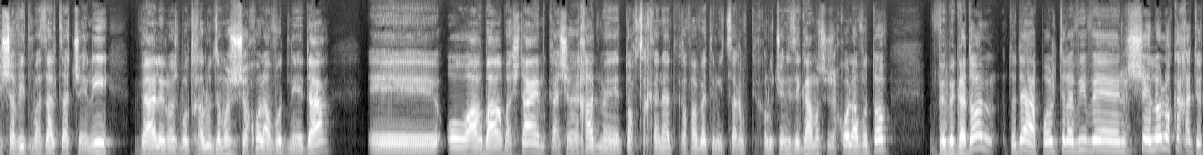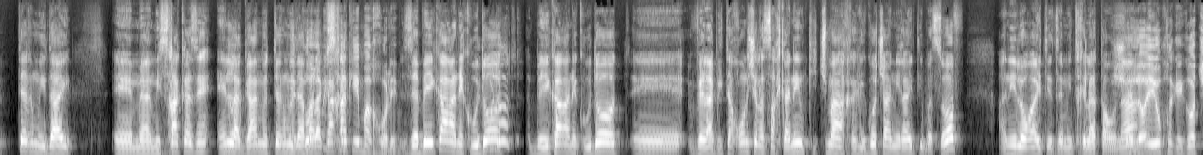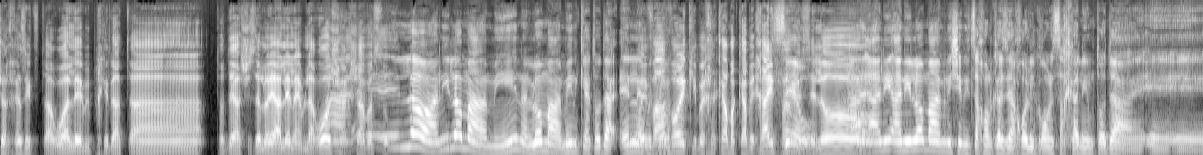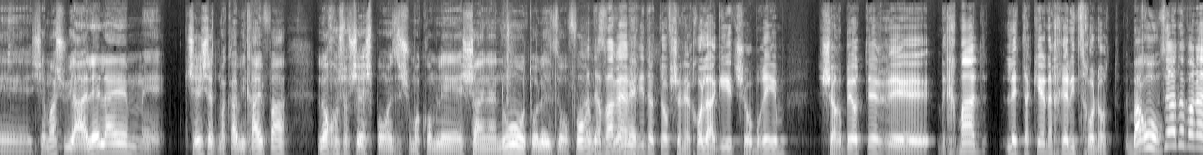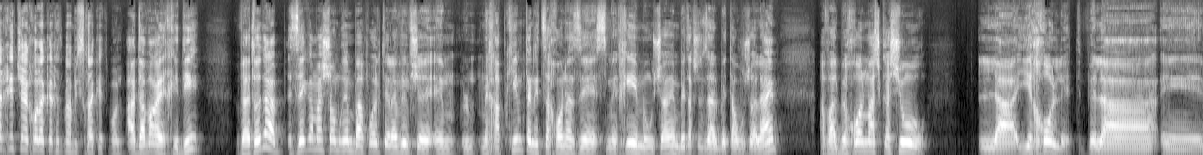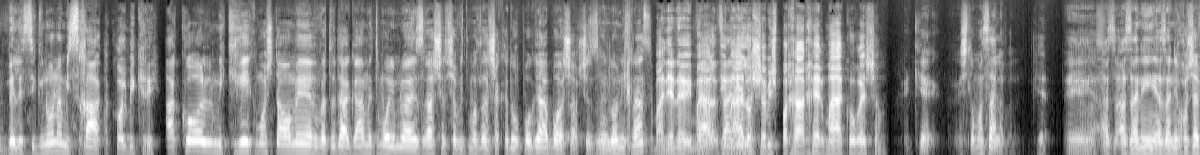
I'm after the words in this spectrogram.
שביט מזל צד שני, ואלן אושבולט חלוץ, זה משהו שיכול לעבוד נהדר. או 4-4-2, כאשר אחד מתוך שחקני התקפה בעצם מצטרף כחלוץ שני, זה גם משהו שיכול לעבוד טוב. ובגדול, אתה יודע, הפועל תל אביב, אני חושב שלא לוקחת יותר מדי מהמשחק הזה, אין לה גם יותר מדי מה בכל לקחת. המשחקים האחרונים. זה בעיקר הנקודות, נקודות. בעיקר הנקודות, אה, ולביטחון של השחקנים, כי תשמע, החגיגות שאני ראיתי בסוף, אני לא ראיתי את זה מתחילת העונה. שלא יהיו חגיגות שאחרי זה יצטערו עליהם מבחינת ה... אתה יודע, שזה לא יעלה להם לראש, שעכשיו עשו... אה, לא, אני לא מאמין, אני לא מאמין, כי אתה יודע, אין להם אוי ואבוי, כי מחכה מכבי חיפה. וזה לא... אני, אני לא מאמין שניצחון כזה יכול לגרום לשחקנים, אתה יודע, אה, אה, שמשהו יעלה להם. אה, כשיש את מכבי חיפה, לא חושב שיש פה איזשהו מקום לשאננות או לאיזו אופוריה הדבר. היחיד הטוב שאני יכול להגיד, שאומרים שהרבה יותר אה, נחמד לתקן אחרי ניצחונות. ברור, זה הדבר היחיד שאני יכול לקחת מהמשחק אתמול. הדבר היחידי. ואתה יודע, זה גם מה שאומרים בהפועל תל אביב, שהם מחבקים את הניצחון הזה, שמחים, מאושרים, בטח שזה על בית"ר ירושלים, אבל בכל מה שקשור ליכולת ול, אה, ולסגנון המשחק, הכל מקרי. הכל מקרי, כמו שאתה אומר, ואתה יודע, גם אתמול, אם לא היה עזרה של שביט מזל שהכדור פוגע בו, השאר של זרין לא נכנס. זה מעניין אם היה- היה לא- לו שם משפחה אחר, מה היה קורה שם. כן, יש לו מזל אבל. כן. אה, אז, אז, אני, אז אני חושב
